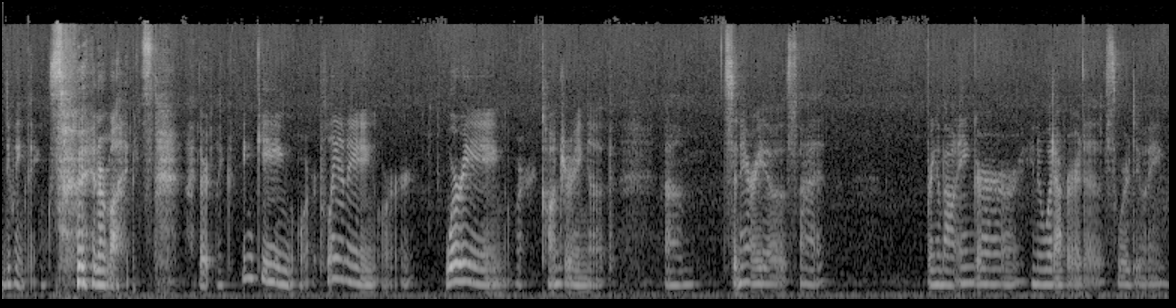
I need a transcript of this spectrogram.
doing things in our minds, either like thinking or planning or worrying or conjuring up um, scenarios that bring about anger or you know whatever it is we're doing.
